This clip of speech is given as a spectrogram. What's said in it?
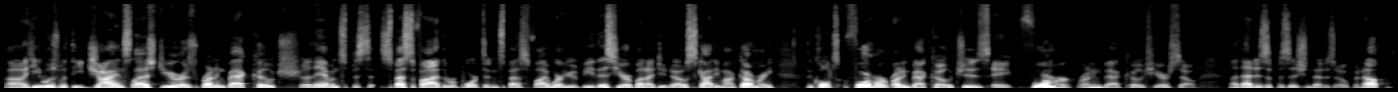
Uh, he was with the Giants last year as running back coach. Uh, they haven't spec- specified, the report didn't specify where he would be this year, but I do know Scottie Montgomery, the Colts' former running back coach, is a former running back coach here. So uh, that is a position that is open up.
